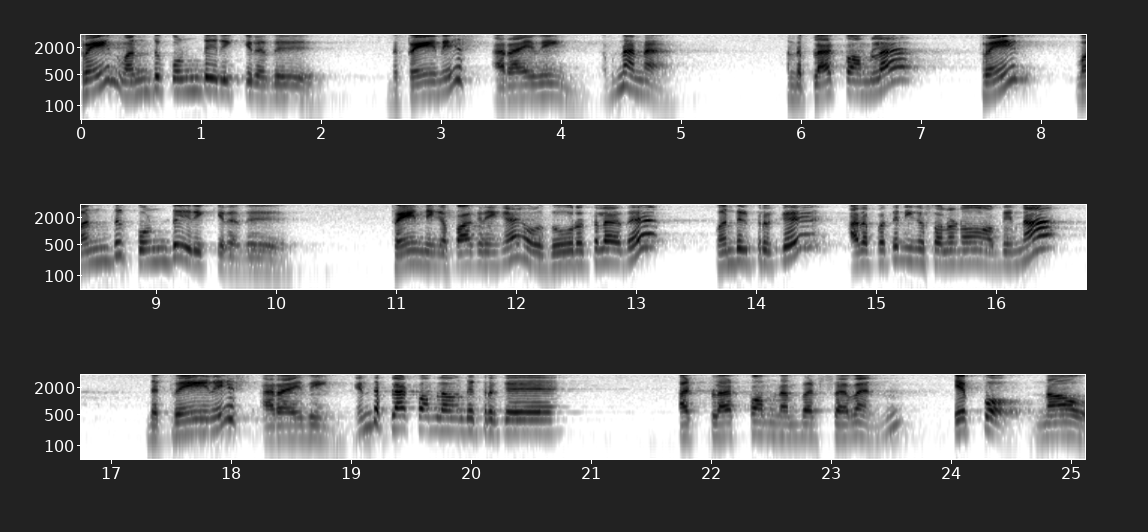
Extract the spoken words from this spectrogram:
ட்ரெயின் வந்து கொண்டு இருக்கிறது இந்த ட்ரெயின் இஸ் அரைவிங் அப்படின்னா என்ன? அந்த பிளாட்ஃபார்மில் ட்ரெயின் வந்து கொண்டு இருக்கிறது ட்ரெயின் நீங்கள் பார்க்குறீங்க ஒரு தூரத்தில் அது வந்துக்கிட்டு இருக்கு அதை பற்றி நீங்கள் சொல்லணும் அப்படின்னா த ட்ரெயின் இஸ் அரைவிங் எந்த பிளாட்ஃபார்மில் வந்துட்டு இருக்கு அட் பிளாட்ஃபார்ம் நம்பர் செவன் எப்போ? நாவ்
